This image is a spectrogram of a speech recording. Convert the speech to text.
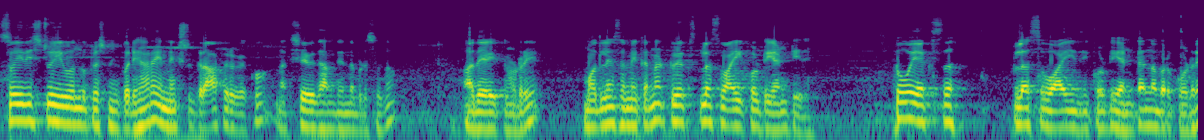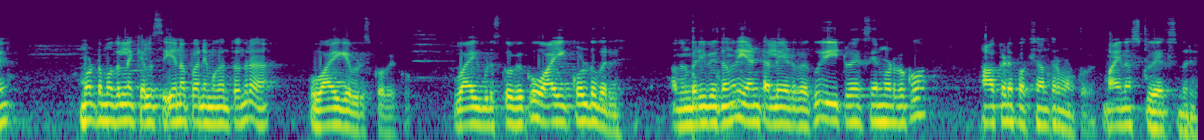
ಸೊ ಇದಿಷ್ಟು ಈ ಒಂದು ಪ್ರಶ್ನೆಗೆ ಪರಿಹಾರ. ಇನ್ನು ನೆಕ್ಸ್ಟ್ ಗ್ರಾಫ್ ಇರಬೇಕು. ನಕ್ಷೆ ವಿಧಾನದಿಂದ ಬಿಡಿಸೋದು. ಅದೇ ಐತೆ ನೋಡಿರಿ. ಮೊದಲನೇ ಸಮೀಕರಣ two X plus Y equal to ಎಂಟಿದೆ two X plus Y is equal to ಎಂಟನ್ನು ಬರ್ಕೊಡ್ರಿ. ಮೊಟ್ಟ ಮೊದಲನೇ ಕೆಲಸ ಏನಪ್ಪ ನಿಮಗಂತಂದ್ರೆ ವಾಯಿಗೆ ಬಿಡಿಸ್ಕೋಬೇಕು. ವಾಯಿಗೆ ಬಿಡಿಸ್ಕೋಬೇಕು. ವಾಯ್ ಈಕ್ವಲ್ ಟು ಬರ್ರಿ ಅದನ್ನು ಬರಿಬೇಕಂದ್ರೆ ಎಂಟು ಅಲ್ಲೇ ಇಡಬೇಕು. ಈ ಟು ಎಕ್ಸ್ ಏನು ಮಾಡಬೇಕು? ಆ ಕಡೆ ಪಕ್ಷಾಂತರ ಮಾಡ್ಕೋಬೇಕು. ಮೈನಸ್ ಟು ಎಕ್ಸ್ ಬರೀ.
